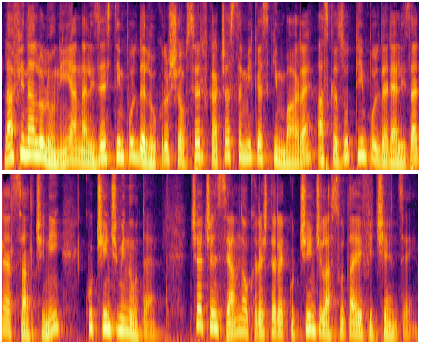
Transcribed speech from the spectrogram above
La finalul lunii analizezi timpul de lucru și observi că această mică schimbare a scăzut timpul de realizare al sarcinii cu 5 minute, ceea ce înseamnă o creștere cu 5% a eficienței.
